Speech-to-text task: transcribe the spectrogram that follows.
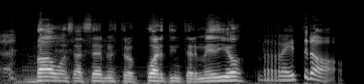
vamos a hacer nuestro cuarto intermedio. Retro.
